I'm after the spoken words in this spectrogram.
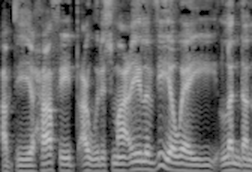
Cabdixaafid cawil ismaaciil v o a london.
